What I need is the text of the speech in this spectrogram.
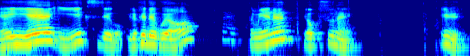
a의 2x제곱 이렇게 되고요. 네. 그럼 얘는 역수네. 1.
